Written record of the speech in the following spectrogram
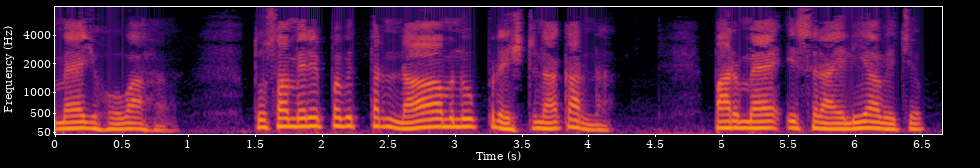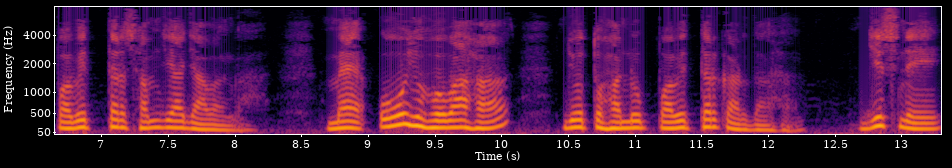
ਮੈਂ ਯਹੋਵਾ ਹਾਂ, ਤੁਸਾਂ ਮੇਰੇ ਪਵਿੱਤਰ ਨਾਮ ਨੂੰ ਭ੍ਰਿਸ਼ਟ ਨਾ ਕਰਨਾ। ਪਰ ਮੈਂ ਇਸرائیਲੀਆਂ ਵਿੱਚ ਪਵਿੱਤਰ ਸਮਝਿਆ ਜਾਵਾਂਗਾ। ਮੈਂ ਉਹ ਯਹੋਵਾ ਹਾਂ ਜੋ ਤੁਹਾਨੂੰ ਪਵਿੱਤਰ ਕਰਦਾ ਹਾਂ, ਜਿਸ ਨੇ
